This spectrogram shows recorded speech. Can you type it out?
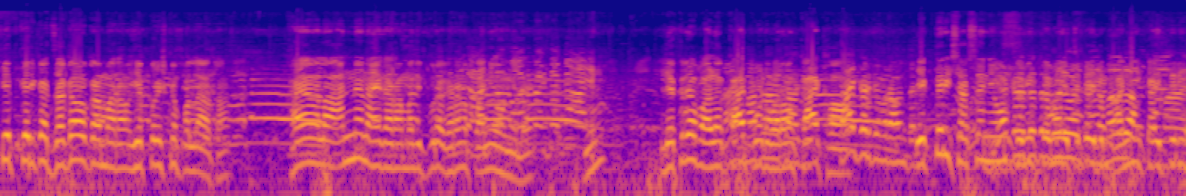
शेतकरी का जगाव का मारावं हे प्रश्न पडला आता. खायला अन्न नाही घरामध्ये पुऱ्या घरानं पाणी होऊन गेलं लेकरं बाळ काय पोट भरावं काय खावं? एकतरी शासन येऊन. काहीतरी.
